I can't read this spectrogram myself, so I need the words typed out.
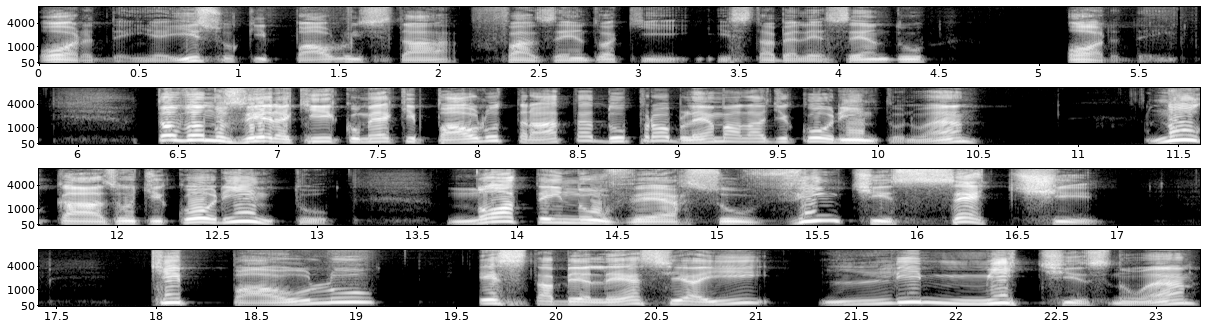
ordem. É isso que Paulo está fazendo aqui, estabelecendo ordem. Então vamos ver aqui como é que Paulo trata do problema lá de Corinto, não é? No caso de Corinto, notem no verso 27 que Paulo estabelece aí limites, não é?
